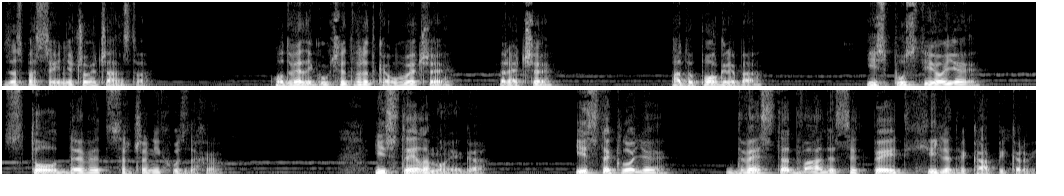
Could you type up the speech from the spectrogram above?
za spasenje čovečanstva. Od velikog četvrtka uveče, reče, pa do pogreba, ispustio je 109 srčanih uzdaha. Iz tela mojega isteklo je 225.000 kapi krvi.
